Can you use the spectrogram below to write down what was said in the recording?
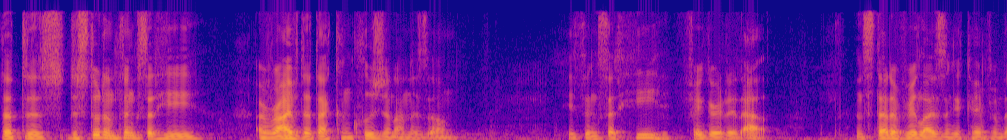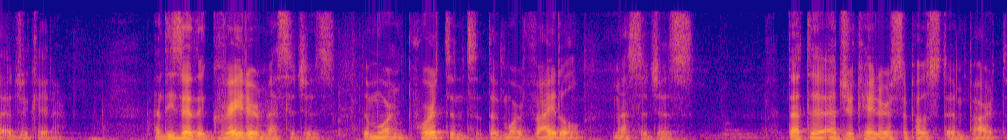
that the, the student thinks that he arrived at that conclusion on his own. He thinks that he figured it out instead of realizing it came from the educator. And these are the greater messages, the more important, the more vital messages that the educator is supposed to impart.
